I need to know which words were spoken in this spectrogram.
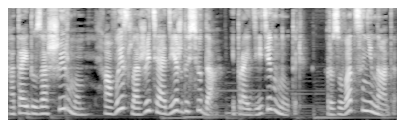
отойду за ширму, а вы сложите одежду сюда и пройдите внутрь. Разуваться не надо.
